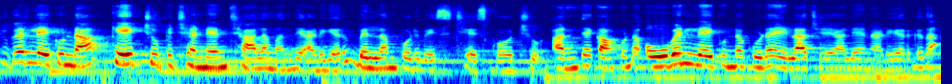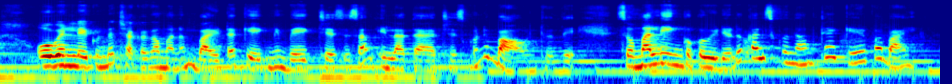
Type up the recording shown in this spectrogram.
షుగర్ లేకుండా కేక్ చూపించండి అని చాలా మంది అడిగారు. బెల్లం పొడి వేసి చేసుకోవచ్చు. అంతేకాకుండా ఓవెన్ లేకుండా కూడా ఎలా చేయాలి అని అడిగారు కదా. ఓవెన్ లేకుండా చక్కగా మనం బయట కేక్ని బేక్ చేసేసాం. ఇలా తయారు చేసుకుంటే బాగుంటుంది. సో మళ్ళీ ఇంకొక వీడియోలో కలుసుకుందాం. Take care. బాయ్.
